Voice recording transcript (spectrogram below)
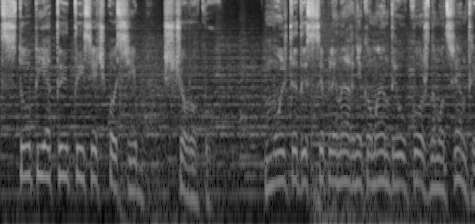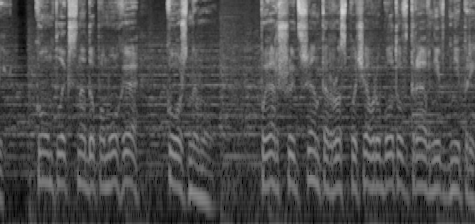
105 тисяч осіб щороку. Мультидисциплінарні команди у кожному центрі, комплексна допомога кожному. Перший центр розпочав роботу в травні в Дніпрі.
